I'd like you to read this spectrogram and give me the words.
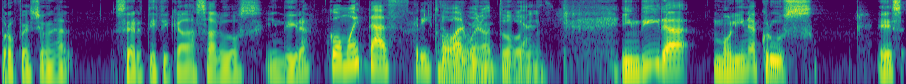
profesional certificada. Saludos, Indira. ¿Cómo estás, Cristóbal? Todo bien, Buenos todo días. bien. Indira Molina Cruz es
